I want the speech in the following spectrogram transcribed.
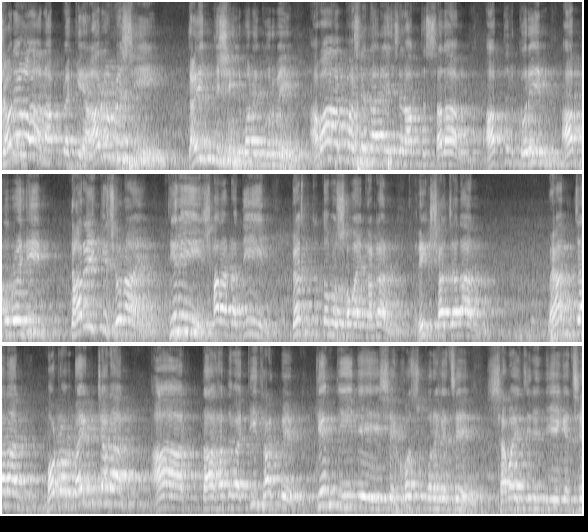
জনগণ আপনাকে আরও বেশি দায়িত্বশীল মনে করবে। আমার পাশে দাঁড়িয়েছেন আব্দুল সালাম, আব্দুল করিম আব্দুল রহিম। তারই কিছু নাই। তিনি সারাটা দিন ব্যস্ততম সময় কাটান, রিক্সা চালান ভ্যান চালান, মোটর বাইক চালান, আর তার হাতে বা কি থাকবে? কিন্তু ঈদে এসে খোঁজ করে গেছে, সবাই যিনি দিয়ে গেছে,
